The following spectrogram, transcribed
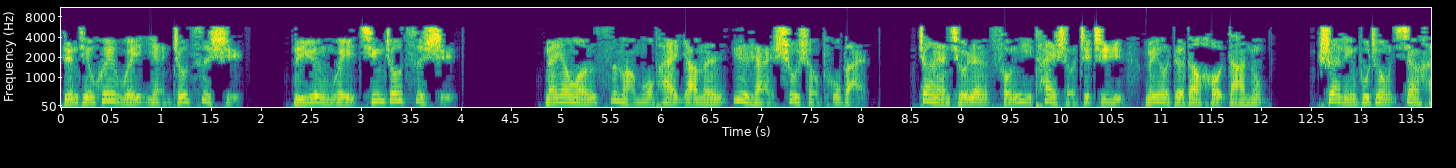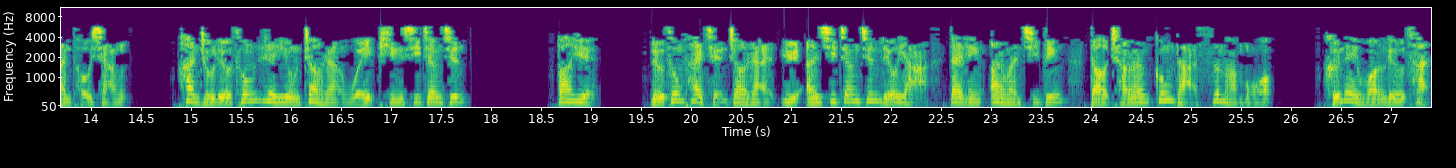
任廷辉为兖州刺史，李运为青州刺史。南阳王司马模派衙门阅染戍守蒲坂，赵冉求任冯异太守之职，没有得到后大怒。率领部众向汉投降。汉主刘聪任用赵冉为平西将军。八月，刘聪派遣赵冉与安西将军刘雅带领二万骑兵到长安攻打司马模。河内王刘粲、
